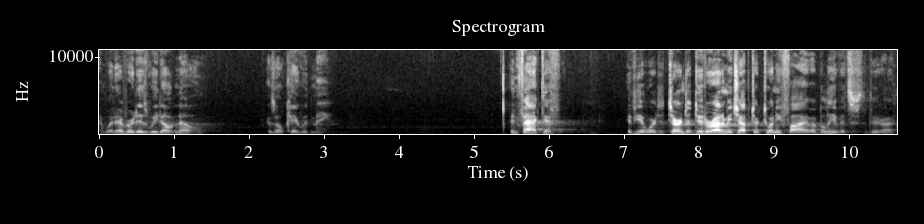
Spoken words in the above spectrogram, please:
And whatever it is we don't know is okay with me. In fact, if, if you were to turn to Deuteronomy chapter 25, I believe it's Deuteronomy,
